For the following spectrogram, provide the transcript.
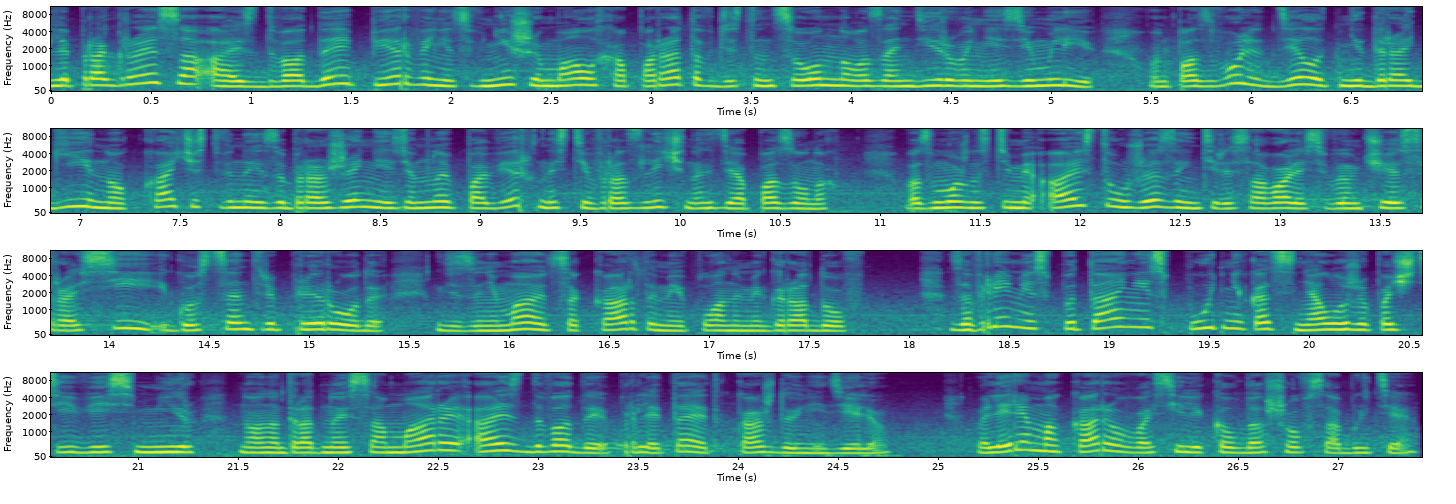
Для прогресса АИС-2Д – первенец в нише малых аппаратов дистанционного зондирования Земли. Он позволит делать недорогие, но качественные изображения земной поверхности в различных диапазонах. Возможностями АИСа уже заинтересовались в МЧС России и Госцентре природы, где занимаются картами и планами городов. За время испытаний спутник отснял уже почти весь мир, ну а над родной Самары АИС-2Д пролетает каждую неделю. Валерия Макарова, Василий Колдашов. События.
